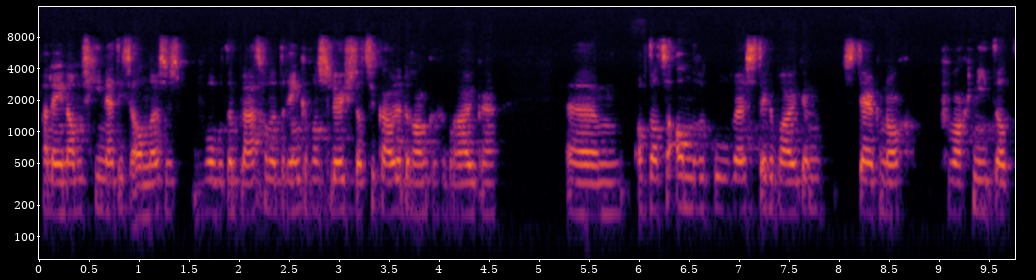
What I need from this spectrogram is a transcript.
Alleen dan misschien net iets anders. Dus bijvoorbeeld in plaats van het drinken van slush, dat ze koude dranken gebruiken. Um, of dat ze andere koelvesten gebruiken. Sterker nog, ik verwacht niet dat,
